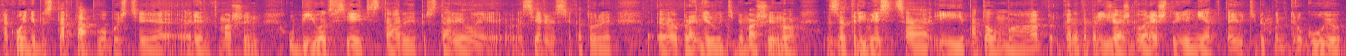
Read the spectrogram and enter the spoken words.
какой-нибудь стартап в области рент-машин убьет все эти старые, престарелые сервисы, которые э, бронируют тебе машину за три месяца, и потом а, когда ты приезжаешь, говорят, что ее нет, дают тебе какую-нибудь другую,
